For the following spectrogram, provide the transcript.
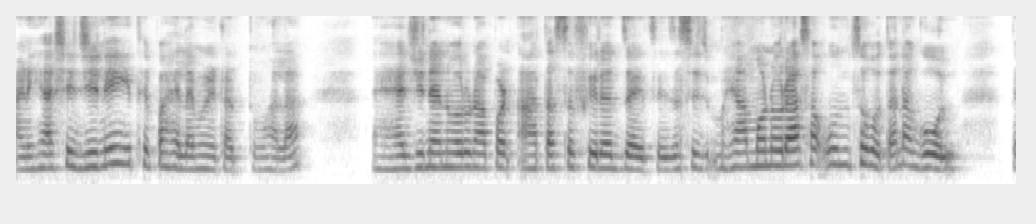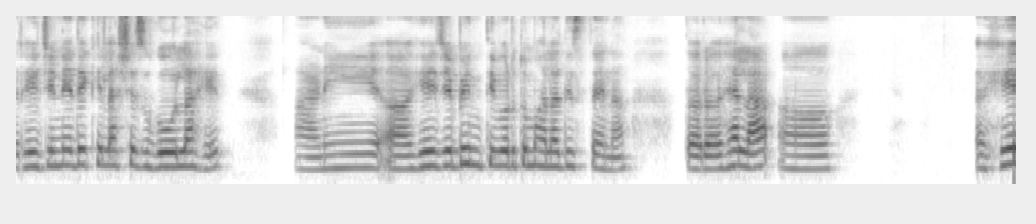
आणि हे असे जिने इथे पाहायला मिळतात तुम्हाला. ह्या जिन्यांवरून आपण आत असं फिरत जायचं आहे जसे ह्या मनोरा असा उंच होता ना गोल. तर हे जिने देखील असेच गोल आहेत. आणि हे जे भिंतीवर तुम्हाला दिसतंय ना तर ह्याला हे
